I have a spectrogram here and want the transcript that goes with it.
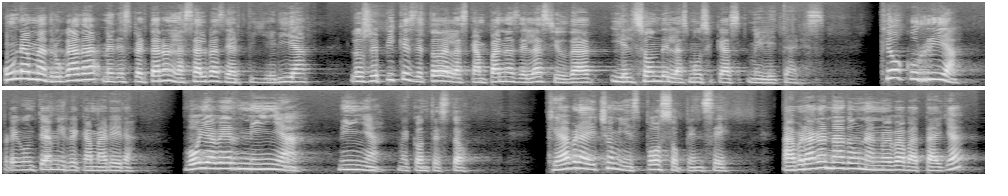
Una madrugada me despertaron las albas de artillería, los repiques de todas las campanas de la ciudad y el son de las músicas militares. ¿Qué ocurría? pregunté a mi recamarera. Voy a ver niña, niña, me contestó. ¿Qué habrá hecho mi esposo? pensé. ¿Habrá ganado una nueva batalla?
